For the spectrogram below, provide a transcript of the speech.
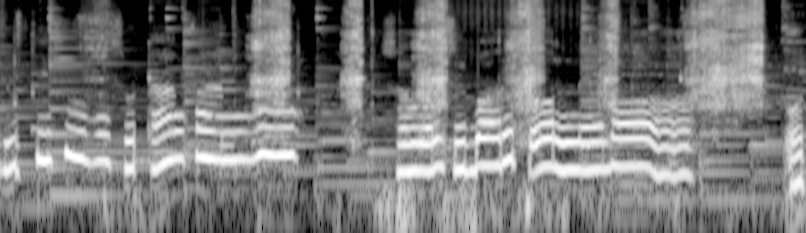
หยุดสิสู้ให้สุดทางฝันสวรรค์สิบ่หรือต้นแน่บ่อด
